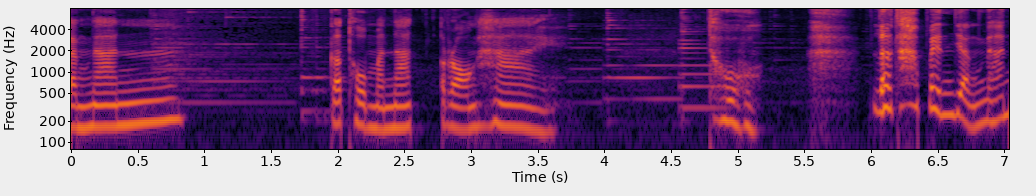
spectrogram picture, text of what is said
ดังนั้น ก็โทมนัสร้องไห้ โธ่แล้วถ้าเป็นอย่างนั้น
